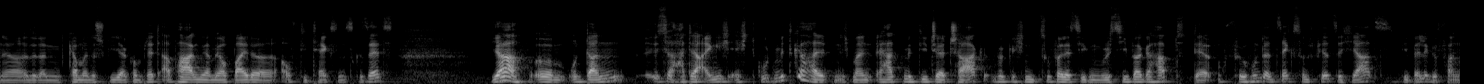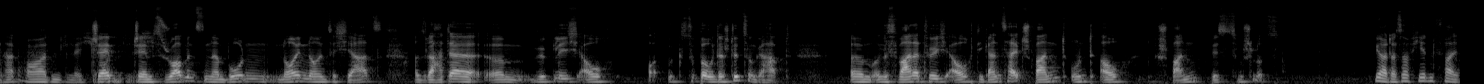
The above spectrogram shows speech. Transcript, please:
Ja, also dann kann man das Spiel ja komplett abhaken. Wir haben ja auch beide auf die Texans gesetzt. Ja, ähm, und dann ist, hat er eigentlich echt gut mitgehalten. Ich meine, er hat mit DJ Chark wirklich einen zuverlässigen Receiver gehabt, der für 146 Yards die Bälle gefangen hat. Ordentlich. James, ordentlich. James Robinson am Boden 99 Yards. Also da hat er ähm, wirklich auch super Unterstützung gehabt. Ähm, und es war natürlich auch die ganze Zeit spannend und auch spannend bis zum Schluss. Ja, das auf jeden Fall.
